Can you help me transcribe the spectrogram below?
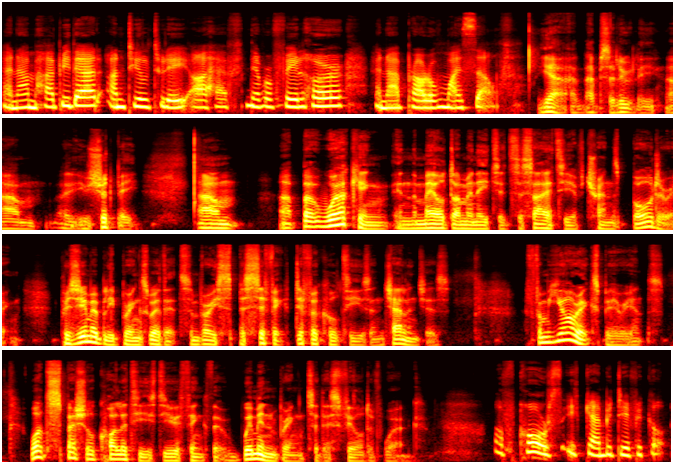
And I'm happy that until today I have never failed her and I'm proud of myself. Yeah, absolutely. Um, uh, you should be. Um, uh, but working in the male dominated society of transbordering presumably brings with it some very specific difficulties and challenges. From your experience, what special qualities do you think that women bring to this field of work? Of course, it can be difficult.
